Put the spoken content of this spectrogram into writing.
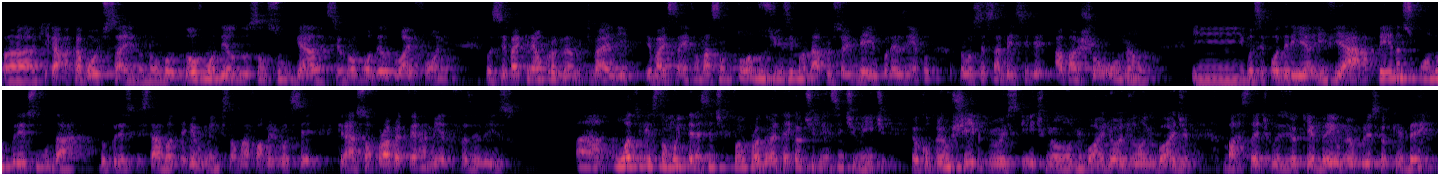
uh, que acabou de sair, no novo, novo modelo do Samsung Galaxy, o novo modelo do iPhone. Você vai criar um programa que vai ali e vai extrair informação todos os dias e mandar para o seu e-mail, por exemplo, para você saber se ele abaixou ou não. E você poderia enviar apenas quando o preço mudar do preço que estava anteriormente. Então, é uma forma de você criar a sua própria ferramenta fazendo isso. Ah, uma outra questão muito interessante, que foi um problema até que eu tive recentemente, eu comprei um shape para o meu skate, meu longboard, onde o longboard bastante, inclusive eu quebrei o meu, por isso que eu quebrei,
